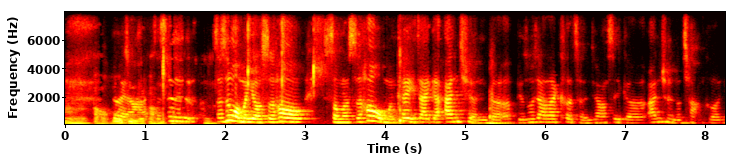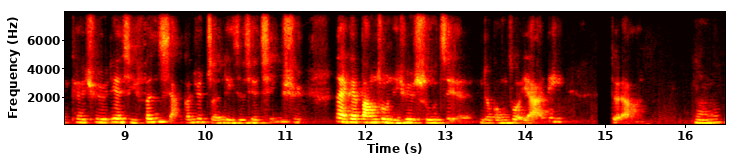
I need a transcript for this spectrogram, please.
嗯，保护对自己的啊，方式。只是嗯只是我们有时候什么时候我们可以在一个安全的，比如说像在课程这样是一个安全的场合，你可以去练习分享跟去整理这些情绪，那也可以帮助你去疏解你的工作压力。对啊，嗯，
